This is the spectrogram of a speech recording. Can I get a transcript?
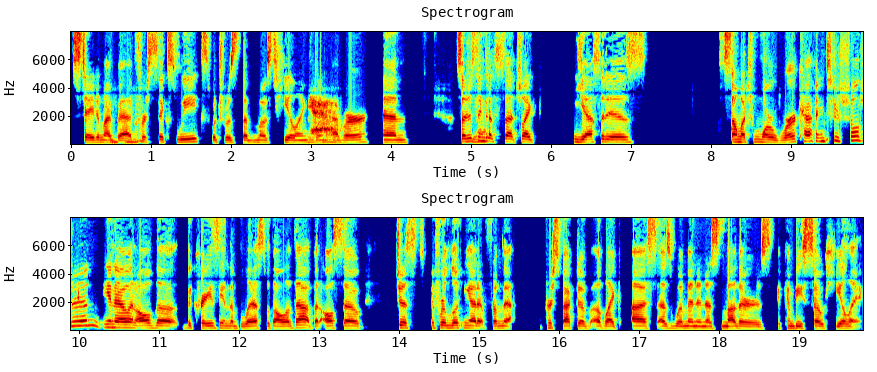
stayed in my bed Mhm. for six weeks, which was the most healing thing ever. And so I just think that's such like, yes, it is so much more work having two children, you know, and all the the crazy and the bliss with all of that, but also just if we're looking at it from the perspective of like us as women and as mothers, it can be so healing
